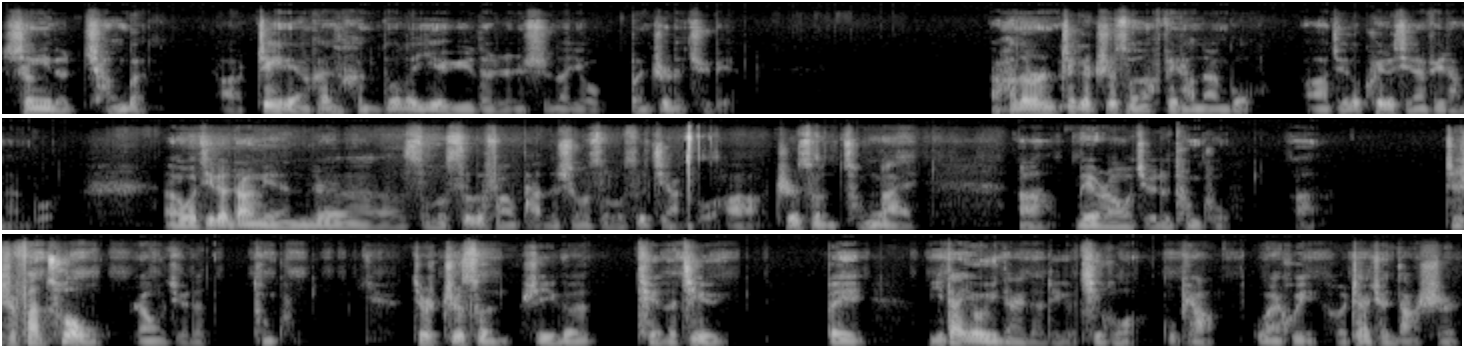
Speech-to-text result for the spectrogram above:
生意的成本。啊，这一点和很多的业余的人士呢有本质的区别。啊，很多人这个止损非常难过啊，觉得亏了钱非常难过。呃，我记得当年这索罗斯的访谈的时候，索罗斯讲过啊，止损从来啊没有让我觉得痛苦啊，只是犯错误让我觉得痛苦。就是止损是一个铁的纪律，被一代又一代的这个期货、股票、外汇和债券大师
